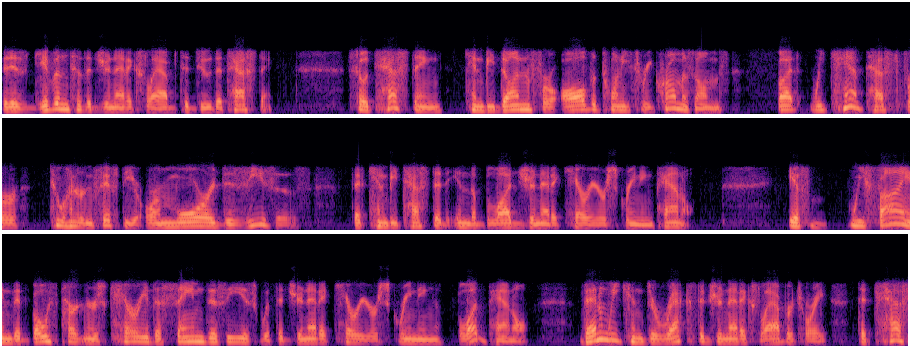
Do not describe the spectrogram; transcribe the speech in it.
that is given to the genetics lab to do the testing. So, testing can be done for all the 23 chromosomes, but we can't test for 250 or more diseases that can be tested in the blood genetic carrier screening panel. If we find that both partners carry the same disease with the genetic carrier screening blood panel, then we can direct the genetics laboratory to test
